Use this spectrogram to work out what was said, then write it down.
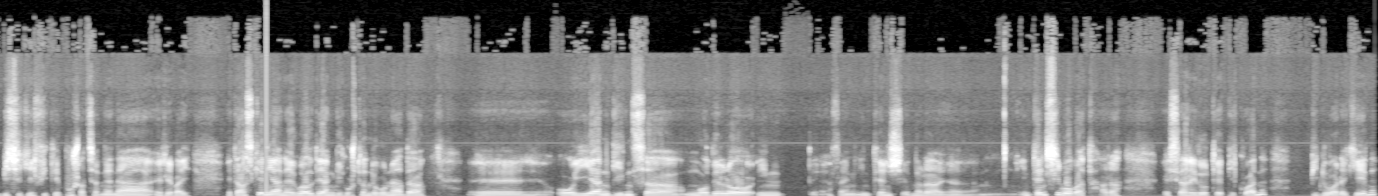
biziki fite pusatzen dena, ere bai. Eta azkenian egualdean ikusten duguna da, eh, oian gintza modelo Hain, intensi, uh, intensibo bat ara ezarri dute pikoan, pinuarekin,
